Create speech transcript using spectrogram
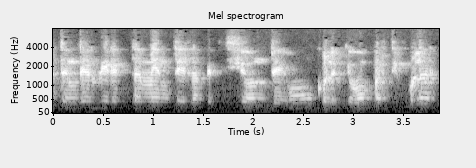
atender directamente la petición de un colectivo particular.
